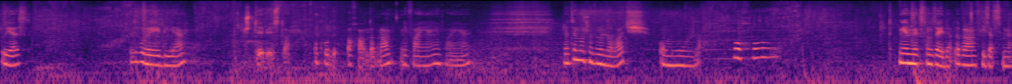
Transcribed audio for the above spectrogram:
Tu jest. Zwolę jej bije. 400. O kurde, aha, dobra. Nie fajnie, nie fajnie. Na tym można wylądować. O, można. Oho. Tak nie wiem jak stąd zejdę. Dobra, mam fiza w sumie.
